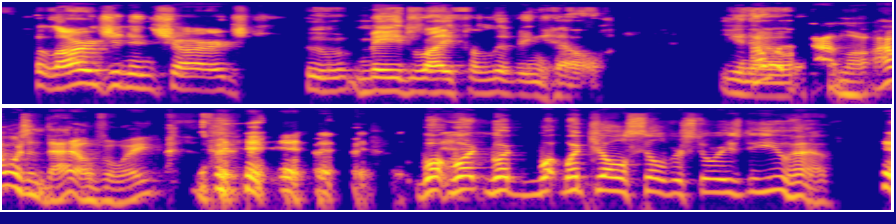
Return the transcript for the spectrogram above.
large and in charge, who made life a living hell. You I know, wasn't that, long. I wasn't that overweight. What what what what what Joel Silver stories do you have?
